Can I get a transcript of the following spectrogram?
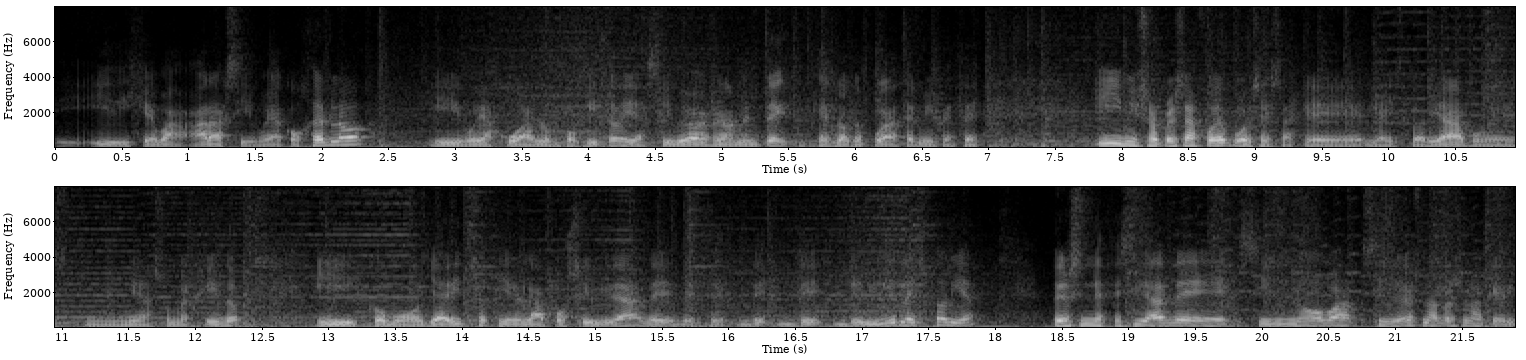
y, y dije, va, ahora sí, voy a cogerlo y voy a jugarlo un poquito y así veo realmente qué es lo que puede hacer mi PC. Y mi sorpresa fue pues esa, que la historia pues me ha sumergido y como ya he dicho tiene la posibilidad de, vivir la historia pero sin necesidad de, si no, va, si no eres una persona que,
